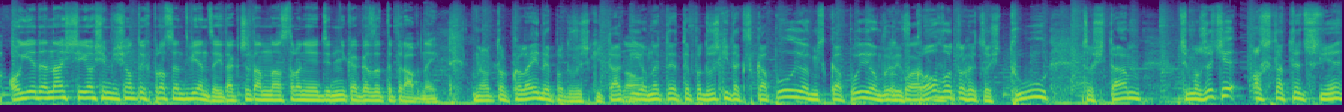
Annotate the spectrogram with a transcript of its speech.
y, o 11,8% więcej. Tak czytam na stronie Dziennika Gazety Prawnej. No to kolejne podwyżki, tak? No. I one te, te podwyżki tak skapują i skapują wyrywkowo, Dokładnie. trochę coś tu, coś tam. Czy możecie ostatecznie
